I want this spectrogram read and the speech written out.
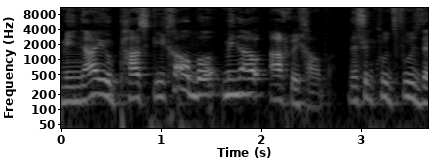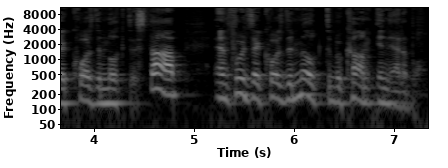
Minayu paski chalba, minayu achri chalba. This includes foods that cause the milk to stop and foods that cause the milk to become inedible.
